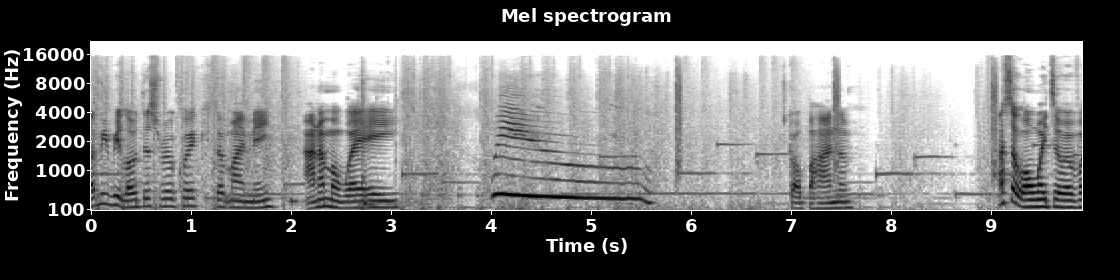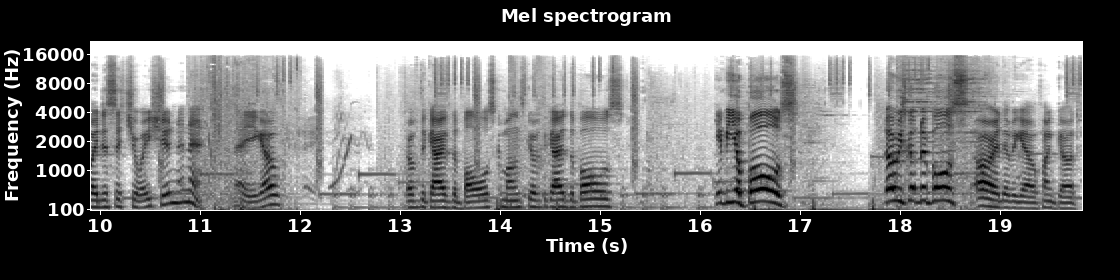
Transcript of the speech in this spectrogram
Let me reload this real quick. Don't mind me. And I'm away. Whee! Just got behind them. That's the one way to avoid a situation, isn't it? There you go. Go for the guy with the balls. Come on, let's go for the guy with the balls. Give me your balls! No, he's got no balls! Alright, there we go. Thank God.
